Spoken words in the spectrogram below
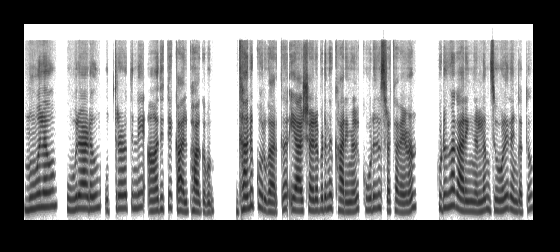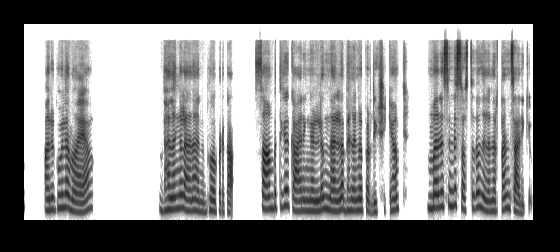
മൂലവും പൂരാടവും ഉത്രാടത്തിന്റെ ആദ്യത്തെ കാൽഭാഗവും. ധനുക്കൂറുകാർക്ക് ഇയാൾ ഇടപെടുന്ന കാര്യങ്ങളിൽ കൂടുതൽ ശ്രദ്ധ വേണം. കുടുംബകാര്യങ്ങളിലും ജോലി രംഗത്തും അനുകൂലമായ ഫലങ്ങളാണ് അനുഭവപ്പെടുക. സാമ്പത്തിക കാര്യങ്ങളിലും നല്ല ഫലങ്ങൾ പ്രതീക്ഷിക്കാം. മനസ്സിന്റെ സ്വസ്ഥത നിലനിർത്താൻ സാധിക്കും.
